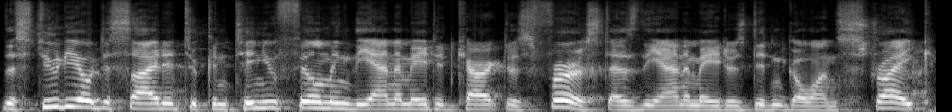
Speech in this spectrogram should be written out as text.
the studio decided to continue filming the animated characters first as the animators didn't go on strike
